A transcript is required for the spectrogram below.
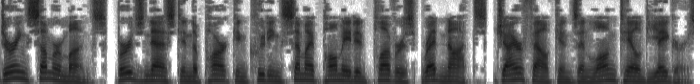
During summer months, birds nest in the park including semi-palmated plovers, red knots, gyrfalcons and long-tailed jaegers.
